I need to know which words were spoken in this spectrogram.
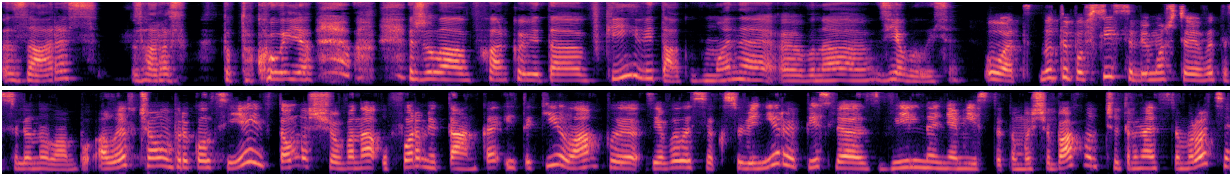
зараз зараз Тобто, коли я жила в Харкові та в Києві, так в мене е, вона з'явилася. От, ну типу, всі собі можете уявити соляну лампу. Але в чому прикол цієї? В тому, що вона у формі танка, і такі лампи з'явилися як сувеніри після звільнення міста, тому що Бахмут в 2014 році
